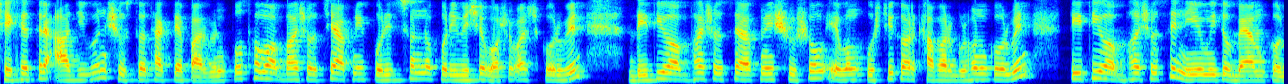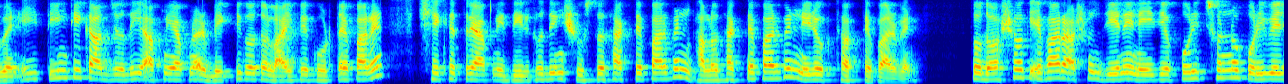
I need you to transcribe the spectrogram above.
সেক্ষেত্রে আজীবন সুস্থ থাকতে পারবেন। প্রথম অভ্যাস হচ্ছে আপনি পরিচ্ছন্ন পরিবেশে বসবাস করবেন। দ্বিতীয় অভ্যাস হচ্ছে আপনি সুষম এবং পুষ্টিকর খাবার গ্রহণ করবেন। তৃতীয় অভ্যাস হচ্ছে নিয়মিত ব্যায়াম করবেন। এই তিনটি কাজ যদি আপনি আপনার ব্যক্তিগত লাইফে করতে পারেন, সেক্ষেত্রে আপনি দীর্ঘদিন সুস্থ থাকতে পারবেন, ভালো থাকতে পারবেন, নিরোগ থাকতে পারবেন। তো দর্শক, এবার আসুন জেনে নেই যে পরিচ্ছন্ন পরিবেশ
